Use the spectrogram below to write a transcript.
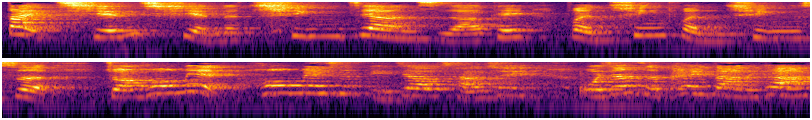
带浅浅的青这样子，OK，粉青粉青色，转后面，后面是比较长，所以我这样子配搭，你看。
